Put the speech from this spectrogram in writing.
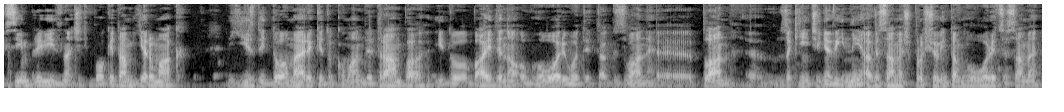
Всім привіт! Значить, поки там Єрмак їздить до Америки, до команди Трампа і до Байдена обговорювати так званий е, план е, закінчення війни. А ви саме ж про що він там говорить, це саме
